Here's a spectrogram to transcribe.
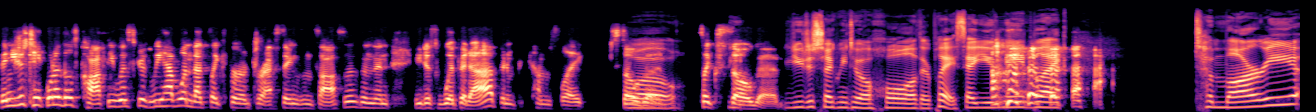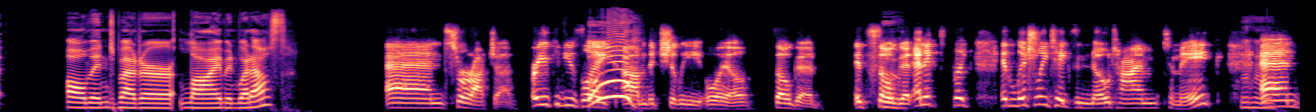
Then you just take one of those coffee whiskers. We have one that's like for dressings and sauces, and then you just whip it up, and it becomes like so good. It's like so good. You just took me to a whole other place. So you made like tamari, almond butter, lime, and what else? and sriracha, or you could use like um the chili oil. So good. It's so Ooh. good, and it's like it literally takes no time to make. Mhm. And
